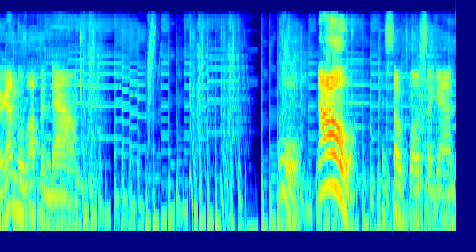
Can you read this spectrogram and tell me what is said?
we gotta move up and down. Ooh. No! It's so close again.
